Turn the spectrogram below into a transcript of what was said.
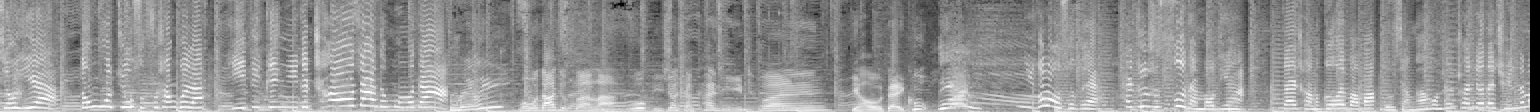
小叶，等我救死扶伤归来，一定给你一个超大的么么哒。么么哒就算了，我比较想看你穿吊带裤。你个老色胚，还真是色胆包天啊！在场的各位宝宝，有想看红尘穿吊带裙的吗？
